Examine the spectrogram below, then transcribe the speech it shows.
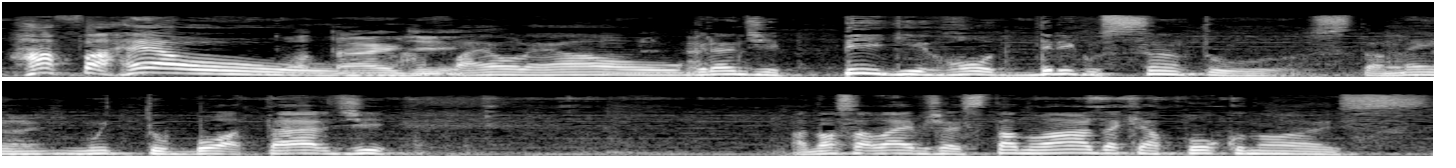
Rafael! Boa tarde. Rafael Leal, o grande Pig Rodrigo Santos também. Muito boa tarde. A nossa live já está no ar, daqui a pouco nós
